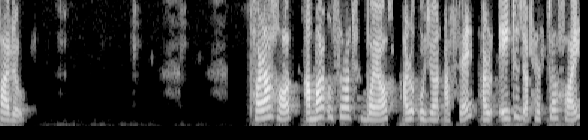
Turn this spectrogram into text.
পাৰো। ধৰা হক আমাৰ উচৰত বয়স আৰু ওজন আছে আৰু এইটো যথেষ্ট হয়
